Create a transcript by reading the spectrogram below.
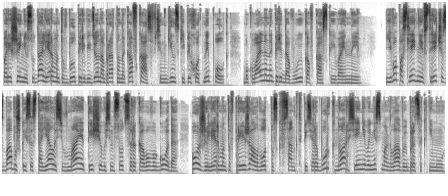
по решению суда Лермонтов был переведен обратно на Кавказ, в Тенгинский пехотный полк, буквально на передовую Кавказской войны. Его последняя встреча с бабушкой состоялась в мае 1840 года. Позже Лермонтов приезжал в отпуск в Санкт-Петербург, но Арсеньева не смогла выбраться к нему.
